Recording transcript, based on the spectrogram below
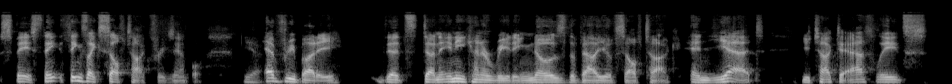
space. Th- things like self-talk, for example. Yeah. Everybody that's done any kind of reading knows the value of self-talk. And yet you talk to athletes,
